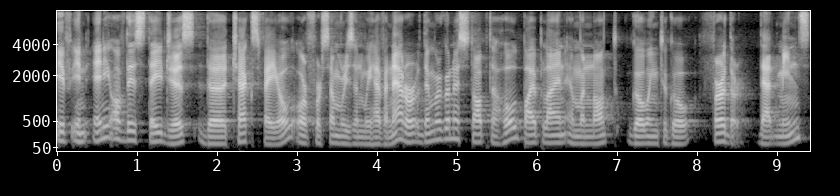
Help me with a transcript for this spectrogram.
If in any of these stages the checks fail or for some reason we have an error, then we're going to stop the whole pipeline and we're not going to go further. That means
